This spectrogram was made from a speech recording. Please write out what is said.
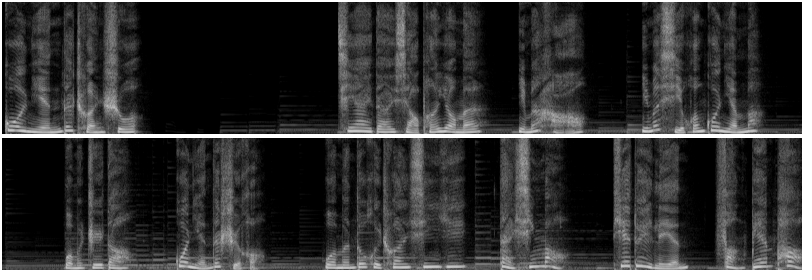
过年的传说。亲爱的小朋友们，你们好，你们喜欢过年吗？我们知道，过年的时候。我们都会穿新衣、戴新帽、贴对联、放鞭炮。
